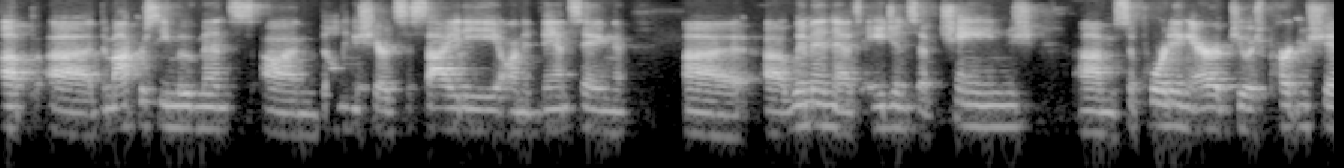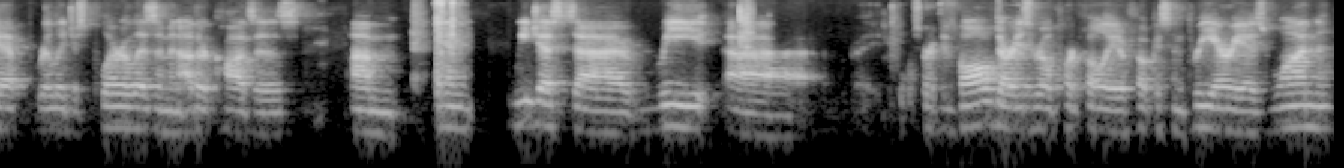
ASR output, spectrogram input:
up uh, democracy movements, on building a shared society, on advancing uh, uh, women as agents of change, um, supporting Arab Jewish partnership, religious pluralism, and other causes. Um, and we just uh, re uh, sort of evolved our Israel portfolio to focus in three areas. One,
